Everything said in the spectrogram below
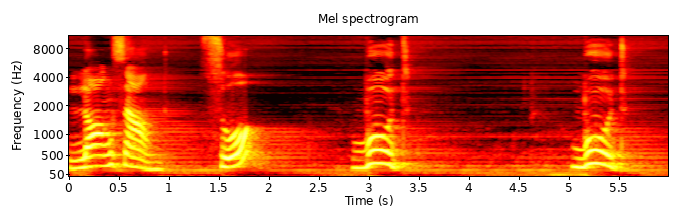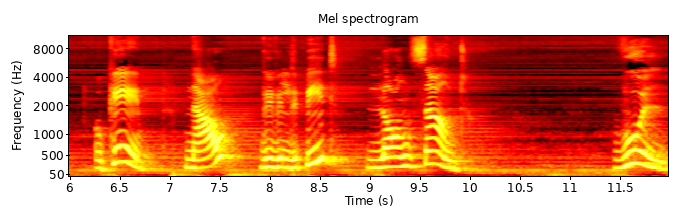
long sound. So, boot, boot. Okay. Now, we will repeat long sound. Wool,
